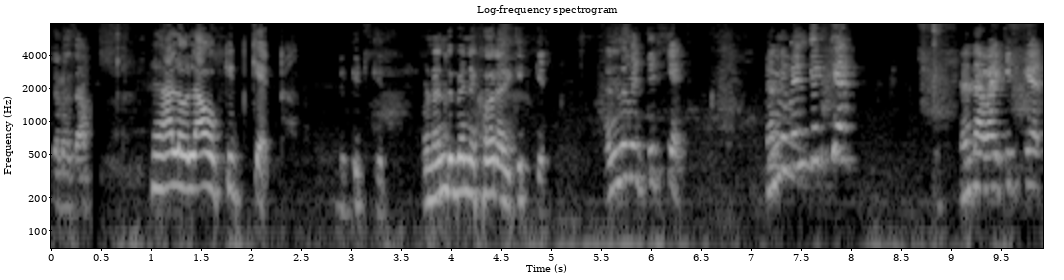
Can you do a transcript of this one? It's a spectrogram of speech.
ચલો હાલો લાવો કિટકેટ કિટકેટ પણ નંદુબેન ને ખવડાવી KitKat Nandben KitKat Nandben KitKat Nandabhai KitKat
